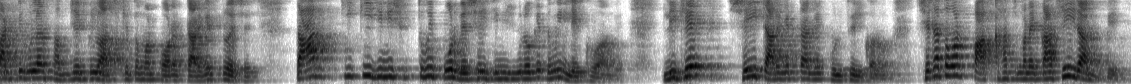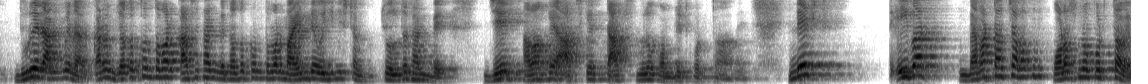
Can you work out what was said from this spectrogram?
পার্টিকুলার সাবজেক্টগুলো আজকে তোমার পরের টার্গেট রয়েছে, তার কি কি জিনিস তুমি পড়বে সেই জিনিসগুলোকে তুমি লেখো আগে। লিখে সেই টার্গেটটা আগে ফুলফিল করো। সেটা তোমার মানে কাছেই রাখবে, দূরে রাখবে না। কারণ যতক্ষণ তোমার কাছে থাকবে, ততক্ষণ তোমার মাইন্ডে ওই জিনিসটা চলতে থাকবে যে আমাকে আজকের টাস্কগুলো কমপ্লিট করতে হবে। নেক্সট এইবার ব্যাপারটা হচ্ছে আমাকে পড়াশোনা করতে হবে।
